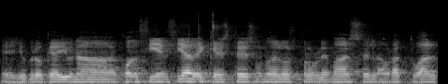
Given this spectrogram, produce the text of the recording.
Eh, yo creo que hay una conciencia de que este es uno de los problemas en la hora actual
